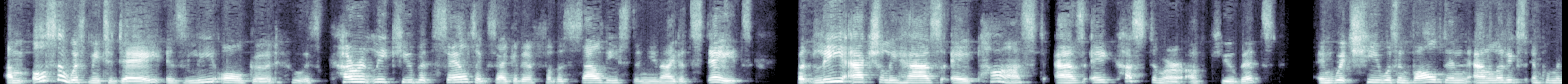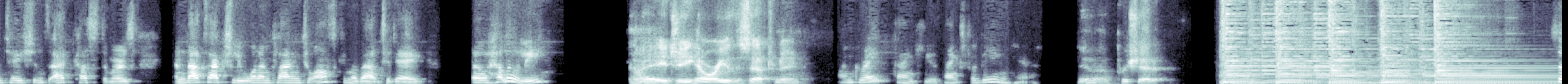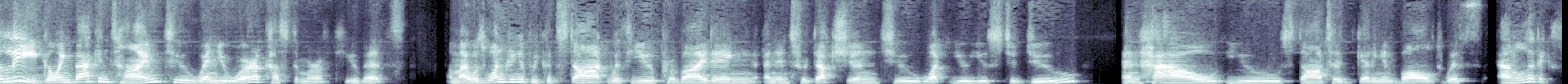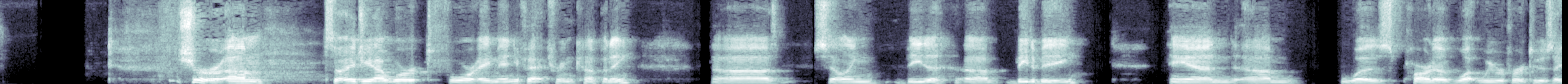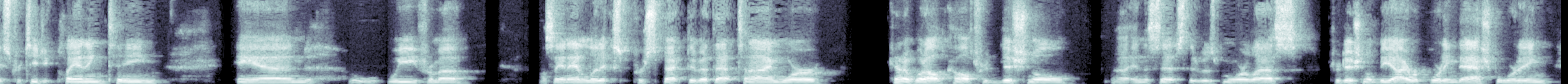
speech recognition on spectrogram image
Um, also with me today is Lee Allgood, who is currently QueBIT sales executive for the Southeastern United States. But Lee actually has a past as a customer of QueBITs, in which he was involved in analytics implementations at customers. And that's actually what I'm planning to ask him about today. So, hello, Lee. Hi, AG. How are you this afternoon? I'm great, thank you. Thanks for being here. Yeah, I appreciate it. So, Lee, going back in time to when you were a customer of QueBITs, um, I was wondering if we could start with you providing an introduction to what you used to do and how you started getting involved with analytics. Sure. Um, so AG, I worked for a manufacturing company uh, selling B to uh, B B, and um, was part of what we referred to as a strategic planning team. And we, from a I'll say an analytics perspective at that time, were kind of what I'll call traditional uh, in the sense that it was more or less traditional BI reporting, dashboarding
